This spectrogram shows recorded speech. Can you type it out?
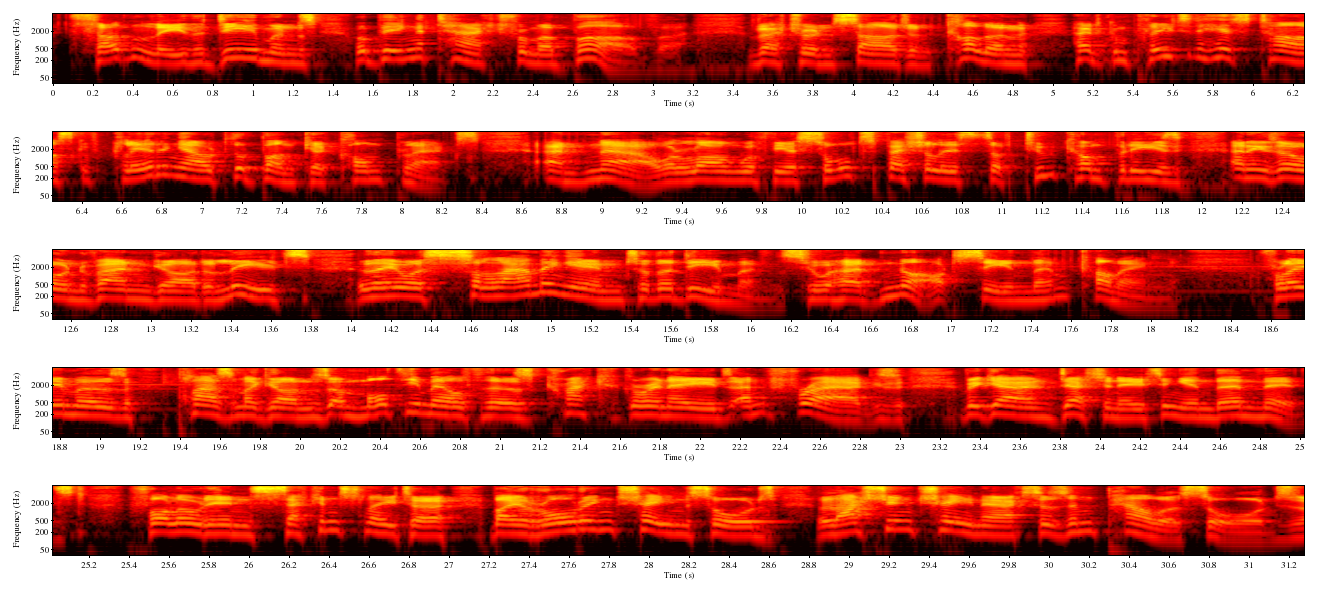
Suddenly, the demons were being attacked from above. Veteran Sergeant Cullen had completed his task of clearing out the bunker complex, and now, along with the assault specialists of two companies and his own vanguard elites, they were slamming into the demons, who had not seen them coming. Flamers, plasma guns, multi-melters, crack grenades, and frags began detonating in their midst, followed in seconds later by roaring chainswords, lashing chain axes, and power swords.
